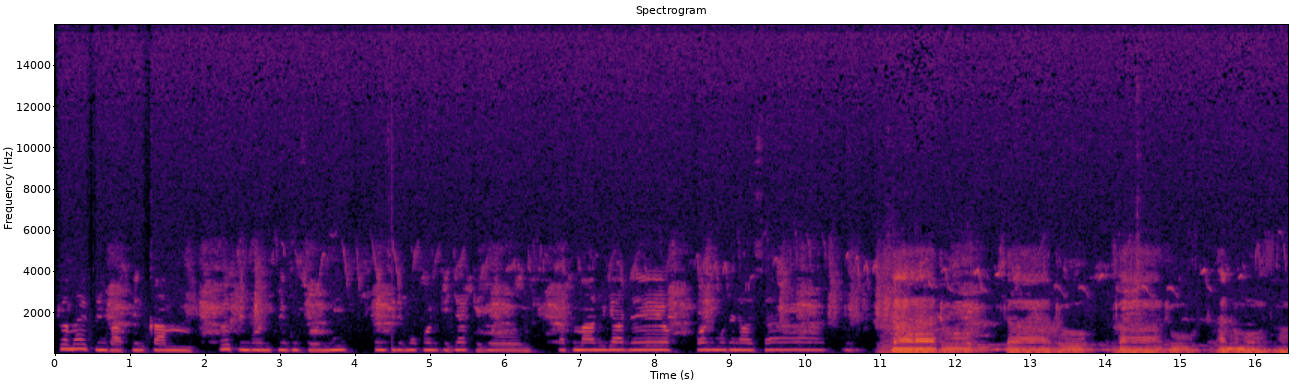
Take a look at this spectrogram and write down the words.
เพื่อไม่ให้เป็นบาปเป็นกรรม เพื่อเป็นบุญเป็นกุศล เป็นสิริมงคลแก่ญาติแก่โยมอาตมาอนุญาตแล้วขออนุโมทนาสาธุสาธุสาธุสาธุอนุโมทนา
